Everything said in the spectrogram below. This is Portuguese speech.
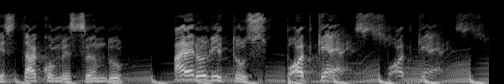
Está começando Aerolitos Podcast. Podcast.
